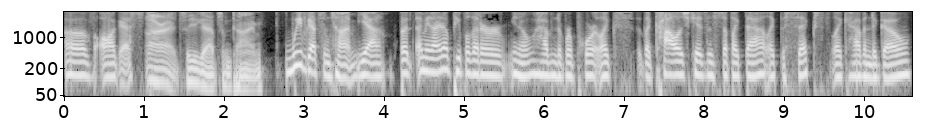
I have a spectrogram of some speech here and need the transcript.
of August. All right, so you have some time. We've got some time, yeah. But I mean, I know people that are, you know, having to report like like college kids and stuff like that, like the sixth, like having to go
